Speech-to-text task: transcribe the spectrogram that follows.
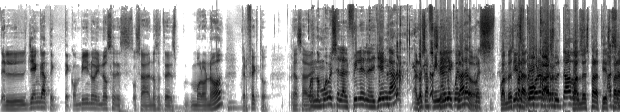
el Jenga te, te combino y no se des, o sea, no se te desmoronó, perfecto. Ya sabes. Cuando mueves el alfil en el Jenga, A lo- pues a final Sí, de cuentas, claro. pues Cuando es para- resultados. Cuando es para ti, es para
